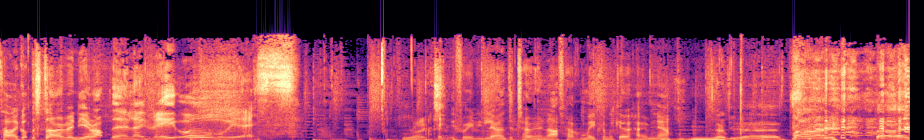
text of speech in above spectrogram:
So I got the Star of India up there lately. Oh yes. Right. I think We've really learned the tone enough, haven't we? Can we go home now? Nope. yes. Bye. Bye.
